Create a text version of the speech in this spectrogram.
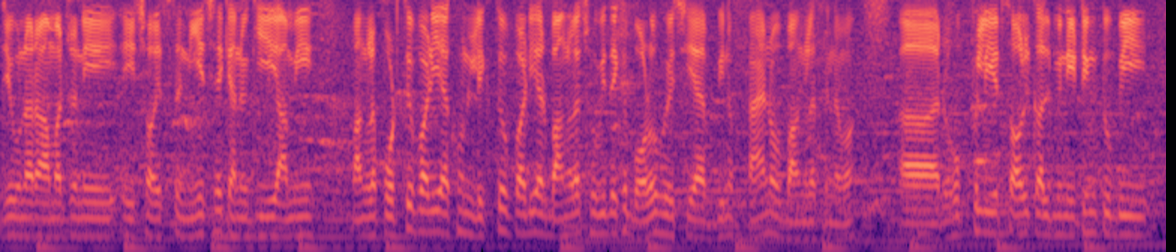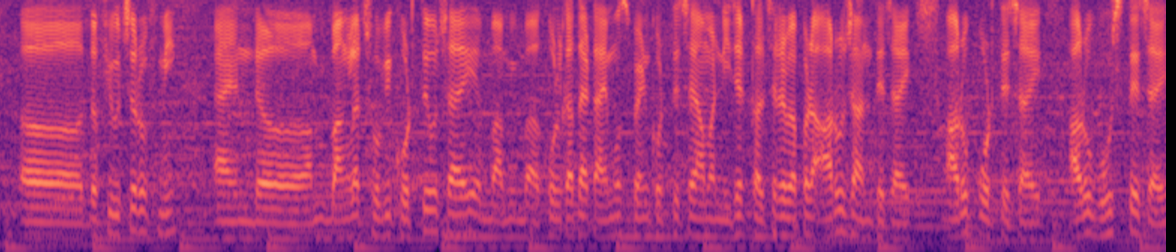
যে ওনারা আমার জন্য এই- চয়েসটা নিয়েছে, কেন কি আমি বাংলা পড়তেও পারি, এখন লিখতেও পারি, আর বাংলা ছবি দেখে বড় হয়েছি। I been fan of Bangla cinema আর hopefully it's all culminating to be the future of me and আমি বাংলা ছবি করতেও চাই, আমি কলকাতায় টাইমও স্পেন্ড করতে চাই, আমার নিজের কালচারের ব্যাপারে আরও জানতে চাই আরও পড়তে চাই আরও বুঝতে চাই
